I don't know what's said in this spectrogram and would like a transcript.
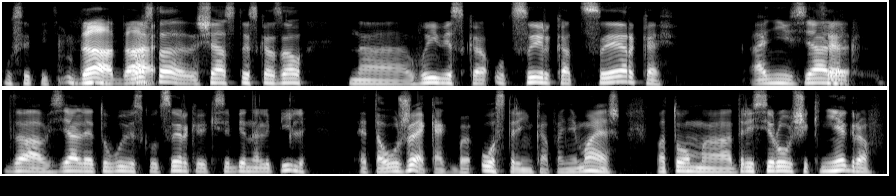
усыпить. Да, да. Просто сейчас ты сказал, на вывеска у цирка церковь. Они взяли, Церк. да, взяли эту вывеску церкви к себе налепили. Это уже как бы остренько, понимаешь? Потом а, дрессировщик негров.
